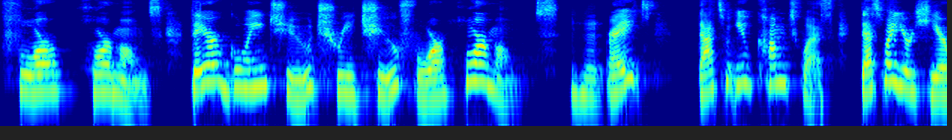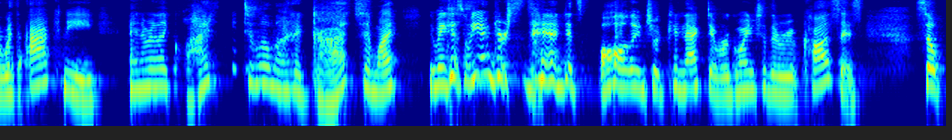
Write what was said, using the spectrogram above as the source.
for hormones. They are going to treat you for hormones, Mhm. right? That's what you come to us. That's why you're here with acne. And we're like, why do we do a lot of guts? And why? Because we understand it's all interconnected. We're going to the root causes. So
